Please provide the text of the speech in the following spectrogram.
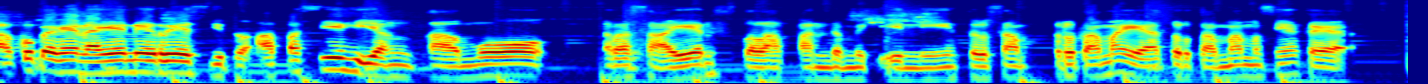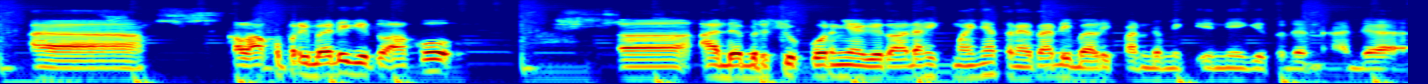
aku pengen nanya nih Riz gitu. Apa sih yang kamu rasain setelah pandemik ini? Terus terutama ya, terutama maksudnya kayak uh, kalau aku pribadi gitu, aku uh, ada bersyukurnya gitu ada hikmahnya ternyata di balik pandemik ini gitu dan ada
